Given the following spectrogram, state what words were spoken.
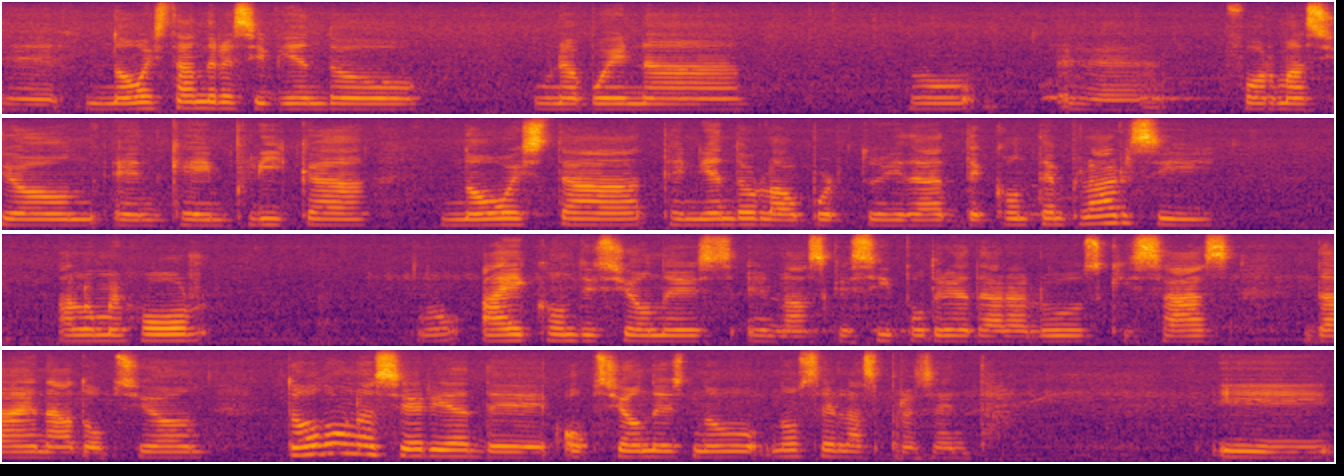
eh, no están recibiendo una buena eh, formación en que implica no está teniendo la oportunidad de contemplar si a lo mejor ¿no? hay condiciones en las que sí podría dar a luz, quizás da en adopción, toda una serie de opciones no, se las presenta. Y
